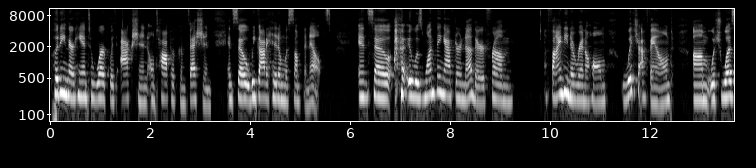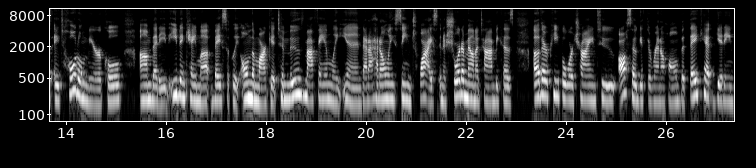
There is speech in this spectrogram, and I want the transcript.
putting their hand to work with action on top of confession. And so we got to hit them with something else. And so it was one thing after another from finding a rental home, which I found, um, which was a total miracle um, that it even came up basically on the market to move my family in that I had only seen twice in a short amount of time because other people were trying to also get the rental home, but they kept getting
